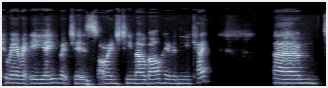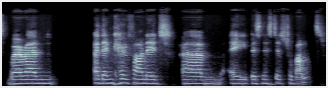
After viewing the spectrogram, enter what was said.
career at EE, which is Orange T Mobile here in the UK, um, where um, I then co-founded um, a business digital balance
